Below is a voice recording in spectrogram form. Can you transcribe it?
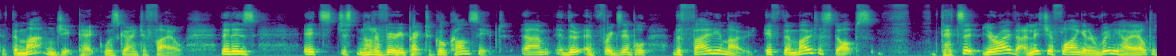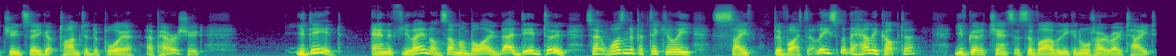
that the Martin jetpack was going to fail. That is, it's just not a very practical concept. Um, there, for example, the failure mode. If the motor stops, that's it, you're over. Unless you're flying at a really high altitude so you've got time to deploy a, a parachute, you're dead. And if you land on someone below, they're dead too. So it wasn't a particularly safe device. At least with a helicopter, you've got a chance of survival. You can auto-rotate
